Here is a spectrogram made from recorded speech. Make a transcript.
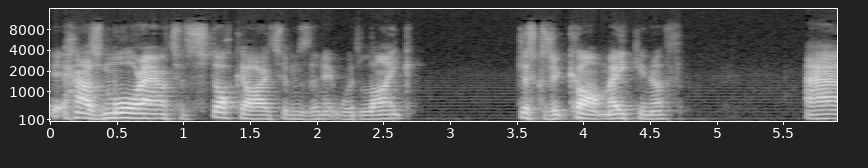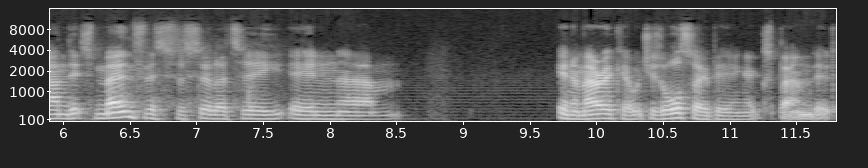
it has more out of stock items than it would like, just because it can't make enough. And its Memphis facility in um, in America, which is also being expanded,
